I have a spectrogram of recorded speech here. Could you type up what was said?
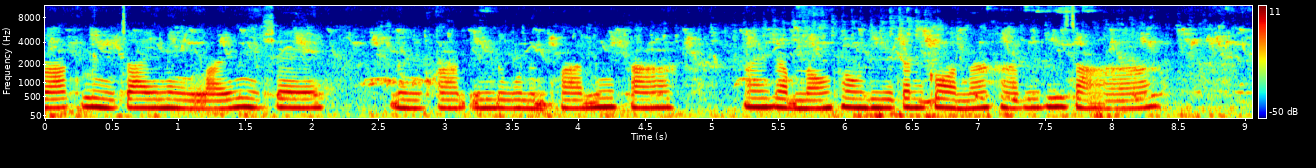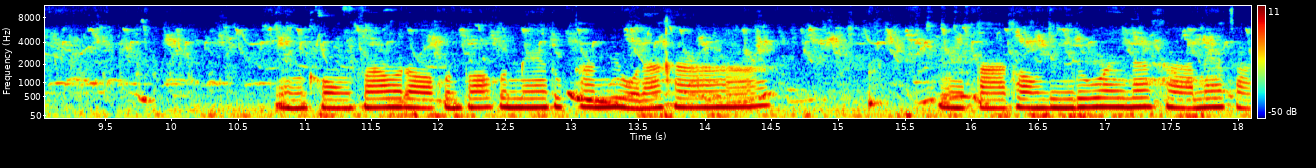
รักหนึ่งใจหนึ่งไลค์หนึ่งแชร์ หนึ่งความเอ็นดูหนึ่งความเมตตาให้กับน้องทองดีกันก่อนนะคะพี่พี่จ๋ายังคงเฝ้ารอคุณพ่อคุณแม่ทุกท่านอยู่นะคะ เมตตาทองดีด้วยนะคะ แม่จ๋า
